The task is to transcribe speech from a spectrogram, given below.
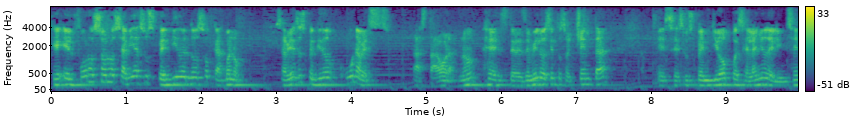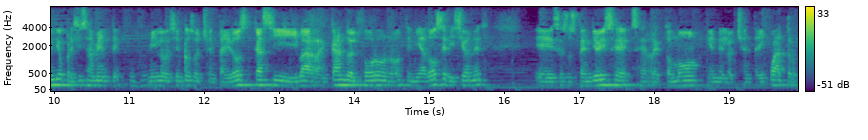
que el foro solo se había suspendido en dos ocasiones, bueno, se había suspendido una vez hasta ahora, ¿no? Este, desde 1980 eh, se suspendió pues el año del incendio precisamente, 1982, casi iba arrancando el foro, ¿no? Tenía dos ediciones, eh, se suspendió y se, retomó en el 84,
